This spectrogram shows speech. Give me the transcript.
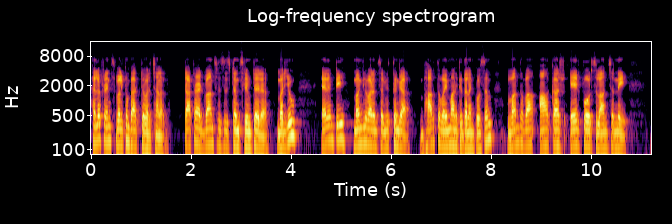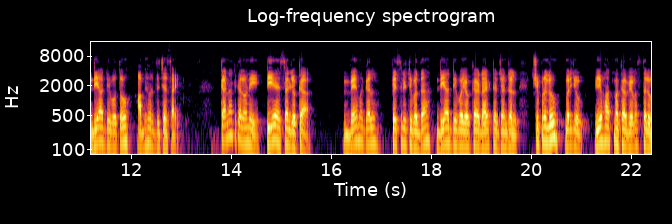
Hello friends welcome back to our channel Tata advanced systems limited మరియు ఎల్ఎన్టీ మంగళవారం సంయుక్తంగా భారత వైమానిక దళం కోసం వందవ ఆకాష్ ఎయిర్ ఫోర్స్ లాంచర్ని డిఆర్డీఓతో అభివృద్ధి చేశాయి. కర్ణాటకలోని టీఏఎస్ఎల్ యొక్క వేమగల్ ఫెసిలిటీ వద్ద డిఆర్డీఓ యొక్క డైరెక్టర్ జనరల్ క్షిపణులు మరియు వ్యూహాత్మక వ్యవస్థలు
